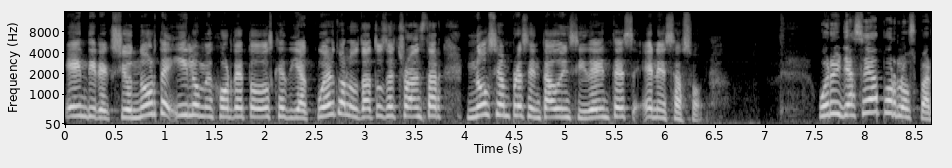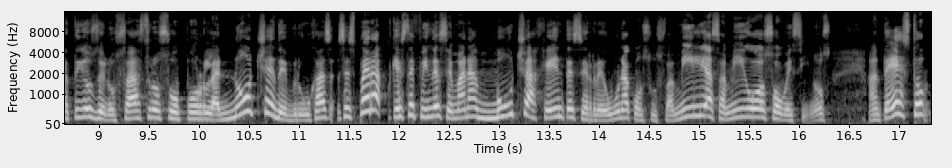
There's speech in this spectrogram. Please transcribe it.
en dirección norte. Y lo mejor de todo es que de acuerdo a los datos de Transtar, no se han presentado incidentes en esa zona. Bueno, y ya sea por los partidos de los Astros o por la Noche de Brujas, se espera que este fin de semana mucha gente se reúna con sus familias, amigos o vecinos. Ante esto,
